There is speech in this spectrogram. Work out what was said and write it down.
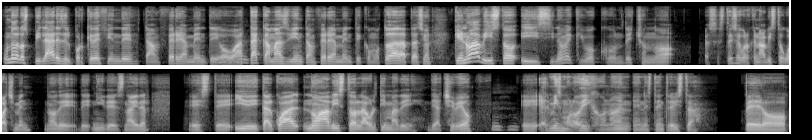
uno de los pilares del por qué defiende tan férreamente, o ataca más bien tan férreamente como toda adaptación, que no ha visto, y si no me equivoco, de hecho no. estoy seguro que no ha visto Watchmen, ¿no? De, de, ni de Snyder. Este, y tal cual no ha visto la última de, de HBO. Eh, él mismo lo dijo, ¿no? En, esta entrevista. Pero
